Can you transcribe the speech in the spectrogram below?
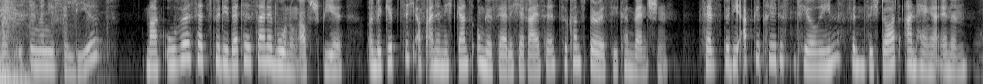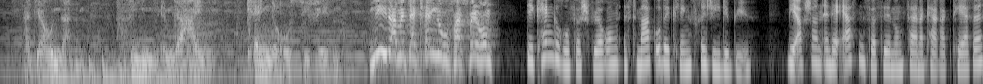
Was ist denn, wenn ihr verliert? Mark Uwe setzt für die Wette seine Wohnung aufs Spiel und begibt sich auf eine nicht ganz ungefährliche Reise zur Conspiracy Convention. Selbst für die abgedrehtesten Theorien finden sich dort AnhängerInnen. Seit Jahrhunderten ziehen im Geheimen Kängurus die Fäden. Nieder mit der Känguru-Verschwörung! Die Känguru-Verschwörung ist Marc-Uwe Klings Regiedebüt. Wie auch schon in der ersten Verfilmung seiner Charaktere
